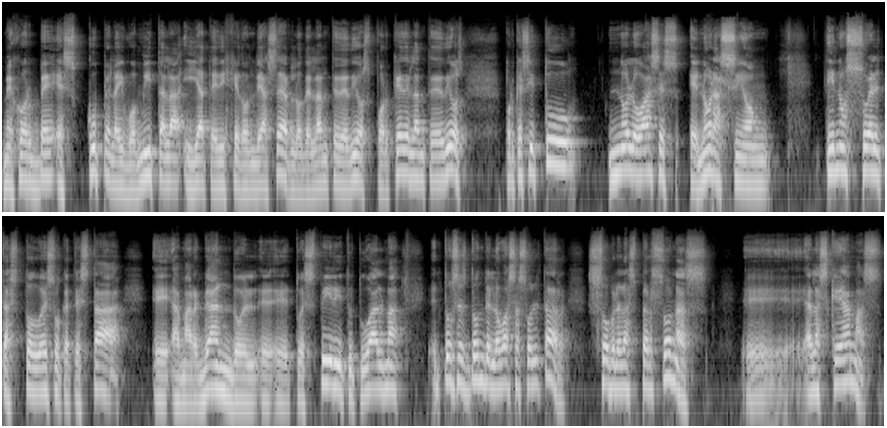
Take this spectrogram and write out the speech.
mejor ve, escúpela y vomítala y ya te dije dónde hacerlo, delante de Dios. ¿Por qué delante de Dios? Porque si tú no lo haces en oración y no sueltas todo eso que te está eh, amargando eh, eh, tu espíritu, tu alma, entonces ¿dónde lo vas a soltar? Sobre las personas eh, a las que amas,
